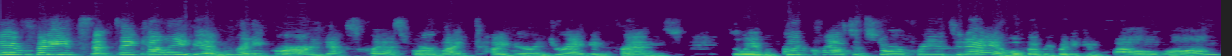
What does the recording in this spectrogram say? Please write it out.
Hi everybody, it's Sensei Kelly again, ready for our next class for my tiger and dragon friends. So we have a good class in store for you today. I hope everybody can follow along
